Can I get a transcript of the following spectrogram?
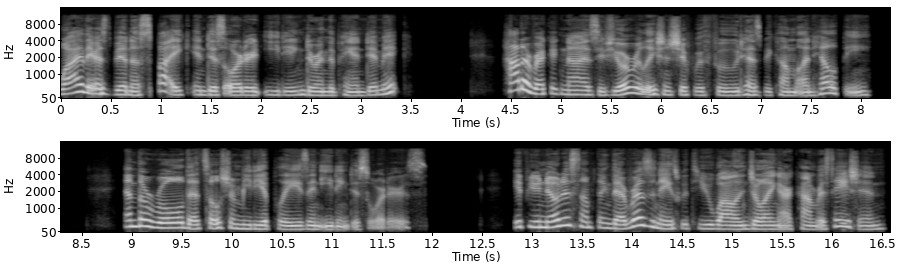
why there's been a spike in disordered eating during the pandemic, how to recognize if your relationship with food has become unhealthy, and the role that social media plays in eating disorders. If you notice something that resonates with you while enjoying our conversation,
